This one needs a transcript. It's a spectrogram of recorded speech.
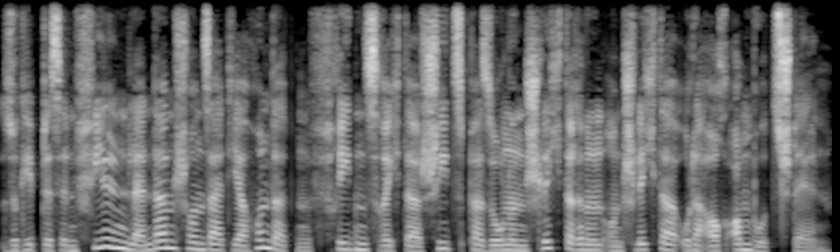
So gibt es in vielen Ländern schon seit Jahrhunderten Friedensrichter, Schiedspersonen, Schlichterinnen und Schlichter oder auch Ombudsstellen.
